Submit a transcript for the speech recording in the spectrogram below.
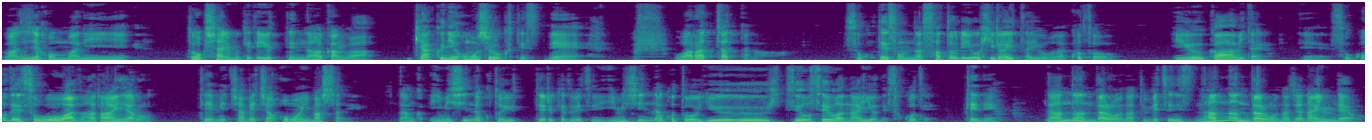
マジでほんまに読者に向けて言ってんなあかんが逆に面白くてですね、笑っちゃったな。そこでそんな悟りを開いたようなことを言うかみたいな。で、そこでそうはならんやろってめちゃめちゃ思いましたね。なんか意味深なこと言ってるけど別に意味深なことを言う必要性はないよね、そこで。ってね。何なんだろうなって別に何なんだろうなじゃないんだよ。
